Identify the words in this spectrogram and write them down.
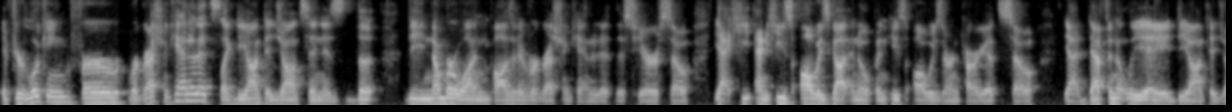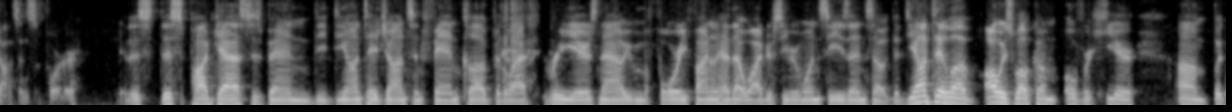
if you're looking for regression candidates, like Diontae Johnson is the the number one positive regression candidate this year. So yeah, he and he's always gotten open. He's always earned targets. So yeah, definitely a Diontae Johnson supporter. This this podcast has been the Diontae Johnson fan club for the last three years now, even before he finally had that wide receiver one season. So the Diontae love always welcome over here. Um, but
